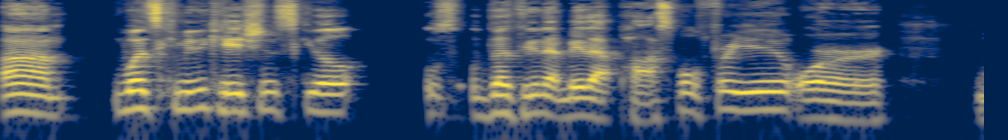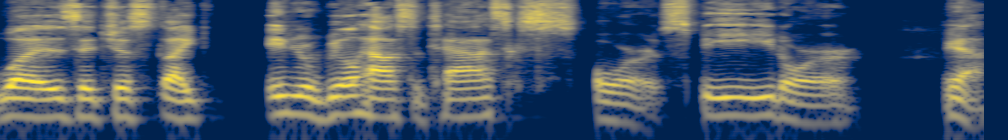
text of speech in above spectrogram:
Um, was communication skill the thing that made that possible for you, or was it just like in your wheelhouse of tasks, or speed, or yeah?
